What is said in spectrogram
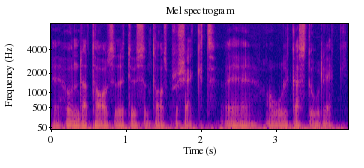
eh, hundratals eller tusentals projekt eh, av olika storlek.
